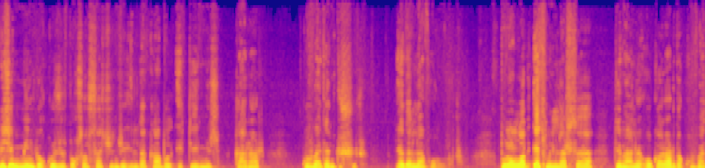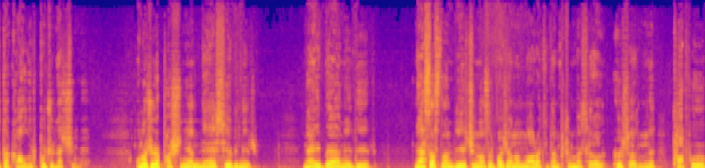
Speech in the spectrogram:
bizim 1998-ci ildə qəbul etdiyimiz qərar qüvvədən düşür ya da ləğv olunur. Bunu onlar etmirlərsə, deməli o qərar da qüvvədə qalır bu günə kimi. Ona görə Paşinyan nəyə sevinir? nəyi bəyan edir, nə əsasla deyir ki, Azərbaycanın narahat edən bütün məsələlər öz həllini tapıb,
